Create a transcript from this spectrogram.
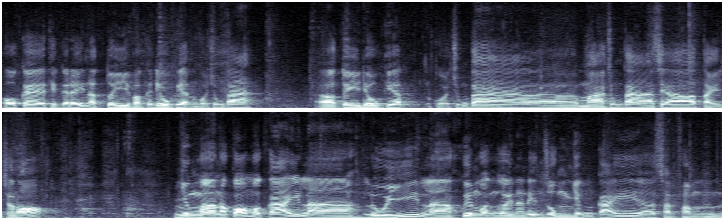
Ok thì cái đấy là tùy vào cái điều kiện của chúng ta à, tùy điều kiện của chúng ta mà chúng ta sẽ tẩy cho nó. Nhưng mà nó có một cái là lưu ý là khuyên mọi người là nên dùng những cái ờ, sản phẩm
